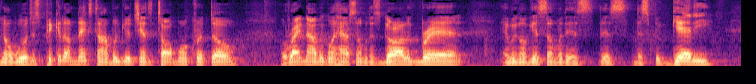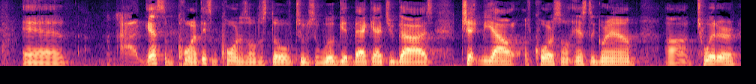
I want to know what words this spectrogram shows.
you know, we'll just pick it up next time. We'll get a chance to talk more crypto. But right now, we're gonna have some of this garlic bread, and we're gonna get some of this this this spaghetti, and I guess some corn. I think some corn is on the stove too. So we'll get back at you guys. Check me out, of course, on Instagram, uh, Twitter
